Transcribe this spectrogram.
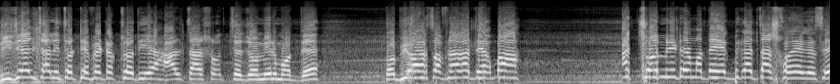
ডিজেল চালিত টেপে ট্রাক্টর দিয়ে হাল চাষ হচ্ছে জমির মধ্যে। তো ভিউয়ার্স আপনারা দেখবা ছয় মিনিটের মধ্যে এক বিঘা চাষ হয়ে গেছে।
